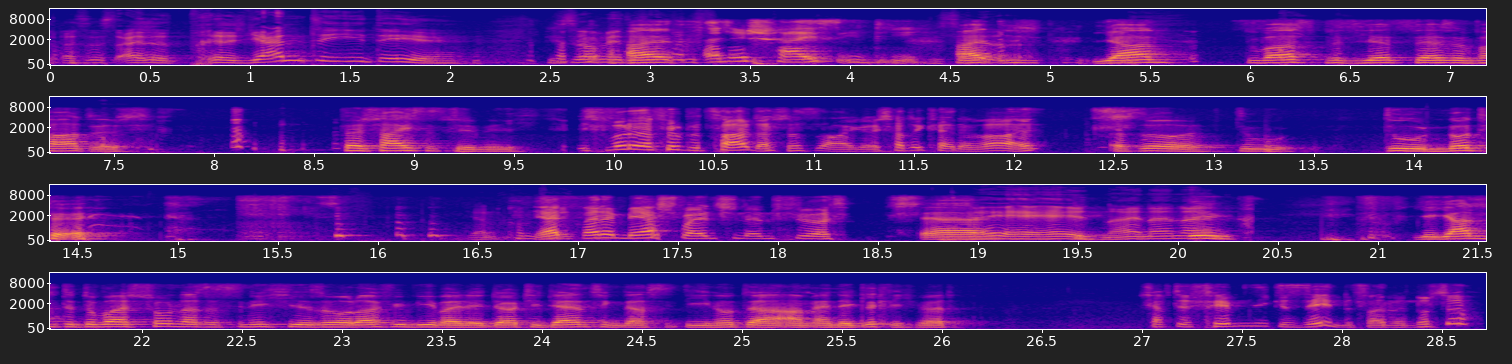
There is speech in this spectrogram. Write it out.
Das ist eine brillante Idee. Wieso haben wir das? Halt, Eine Scheißidee. Halt, ich, Jan, du warst bis jetzt sehr sympathisch. Verscheiß es dir nicht. Ich wurde dafür bezahlt, dass ich das sage. Ich hatte keine Wahl. Achso, du, du Nutte. Jan kommt Er hat meine Meerschweinchen entführt. Äh, Hey, hey, hey, nein, nein, Ding. nein. Ja, Jan, du, weißt schon, dass es nicht hier so läuft wie bei der Dirty Dancing, dass die Nutte am Ende glücklich wird. Ich habe den Film nie gesehen. Das war eine Nutte?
